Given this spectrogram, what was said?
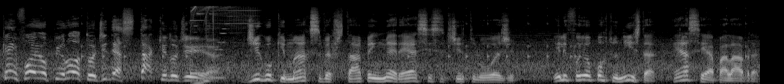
quem foi o piloto de destaque do dia? Digo que Max Verstappen merece esse título hoje. Ele foi oportunista, essa é a palavra.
